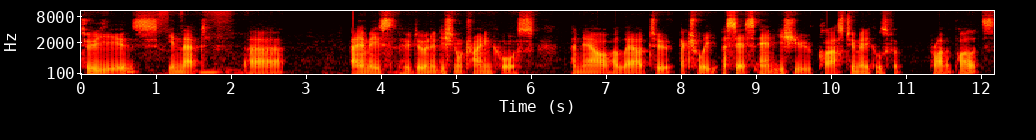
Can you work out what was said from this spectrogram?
two years. In that uh, AMEs who do an additional training course are now allowed to actually assess and issue Class Two medicals for private pilots.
